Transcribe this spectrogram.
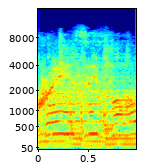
crazy boy.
